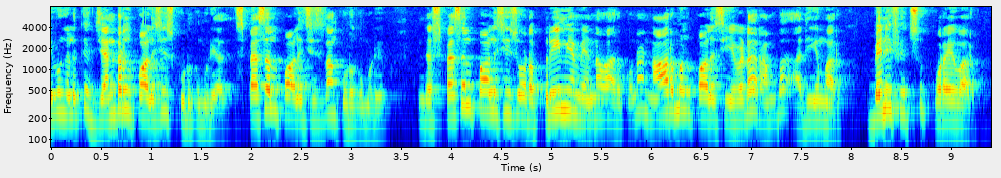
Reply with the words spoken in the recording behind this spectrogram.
இவங்களுக்கு ஜென்ரல் பாலிசிஸ் கொடுக்க முடியாது. ஸ்பெஷல் பாலிசிஸ் தான் கொடுக்க முடியும். இந்த ஸ்பெஷல் பாலிசிஸோட ப்ரீமியம் என்னவாக இருக்கும்னா நார்மல் பாலிசியை விட ரொம்ப அதிகமாக இருக்கும். பெனிஃபிட்ஸும் குறைவாக இருக்கும்.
